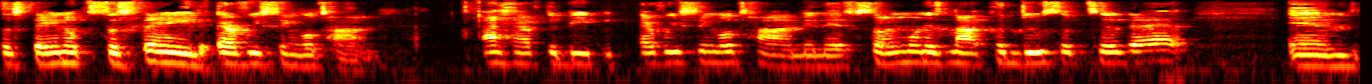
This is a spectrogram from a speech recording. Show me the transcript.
sustained, sustained every single time. I have to be every single time. And if someone is not conducive to that and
